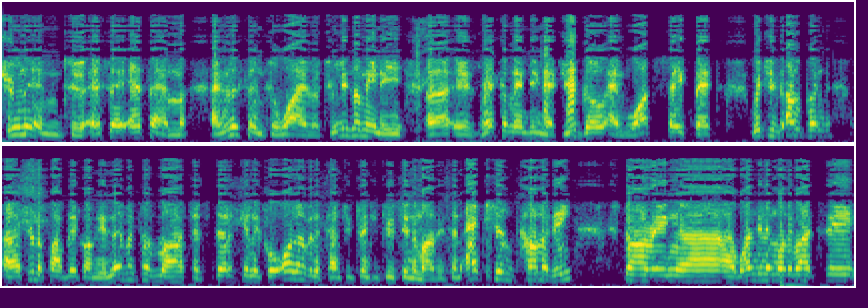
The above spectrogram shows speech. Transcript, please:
tune in to SAFM and listen to why Lutuli Dlamini uh, is recommending that you go and watch Safe Bet, which is opened uh, to the public on the 11th of March at Ster-Kinekor all over the country, 22 cinemas. It's an action comedy starring uh, Wandile Molebatsi,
